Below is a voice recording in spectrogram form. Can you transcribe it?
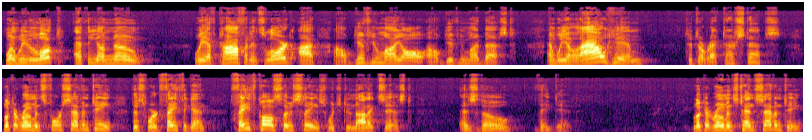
When we look at the unknown, we have confidence, Lord, I, I'll give you my all, I'll give you my best. And we allow Him to direct our steps. Look at Romans 4:17. This word faith again. Faith calls those things which do not exist as though they did. Look at Romans 10:17.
